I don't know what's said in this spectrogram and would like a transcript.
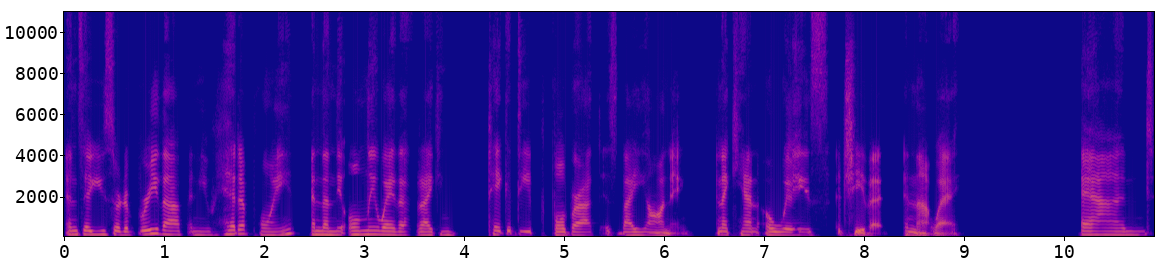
And so you sort of breathe up and you hit a point, And then the only way that I can take a deep, full breath is by yawning. And I can't always achieve it in that way and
